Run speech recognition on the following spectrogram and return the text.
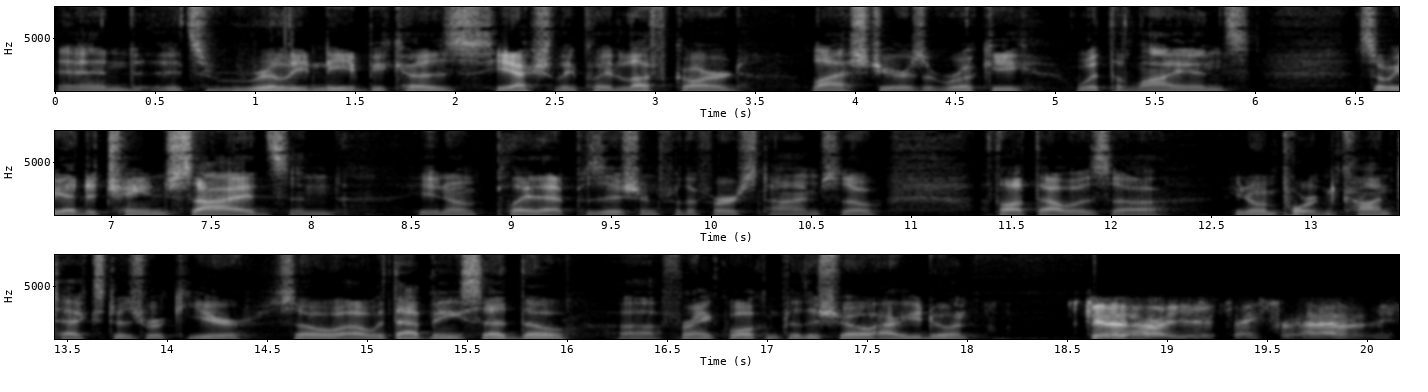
and it's really neat because he actually played left guard last year as a rookie with the Lions, so he had to change sides and you know play that position for the first time. So I thought that was uh, you know important context as rookie year. So uh, with that being said, though, uh, Frank, welcome to the show. How are you doing? Good. How are you? Thanks for having me.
